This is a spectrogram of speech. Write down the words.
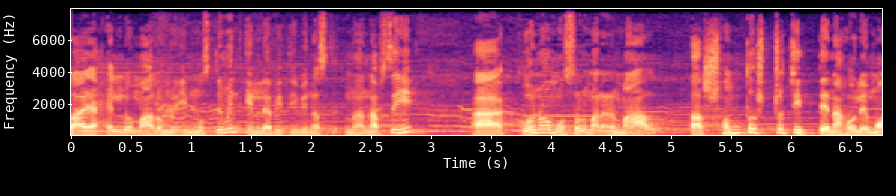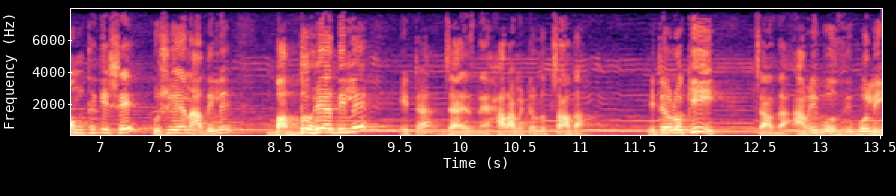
লা ইয়াহিল্লু মালুম রিইন মুসলিমিন ইল্লা বিতিবি নাফসিহি। কোন মুসলমানের মাল তার সন্তুষ্ট চিত্তে না হলে মন থেকে সে খুশি হয়ে না দিলে, বাধ্য হয়ে দিলে এটা জায়েজ নেই। হারাম, এটা হলো চাঁদা। এটা হলো কি? চাঁদা। আমি বলি,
